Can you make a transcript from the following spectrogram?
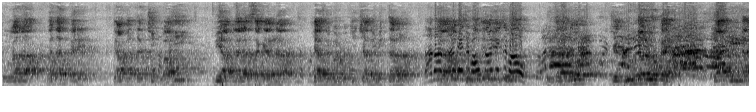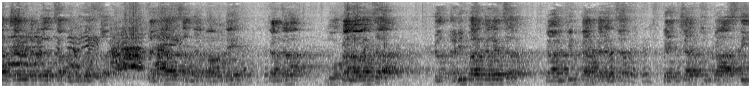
तुम्हाला मदत करेल. त्याबद्दलची ग्वाही मी आपल्याला सगळ्यांना या निवडणुकीच्या निमित्तानं. मित्रांनो जे गुंड लोक आहेत त्या गुंडांच्याही बद्दलचा बंदोबस्त. त्याच्या संदर्भामध्ये त्यांना मोका लावायचा क- तडीपार करायचं का आणखीन काय करायचं. त्यांच्या चुका असतील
